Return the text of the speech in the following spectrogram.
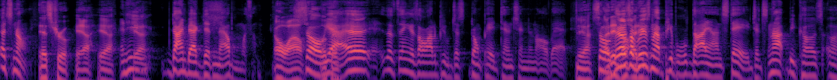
It's known. That's true. Yeah, yeah. And he, yeah. Dimebag did an album with him. Oh wow. So Okay. yeah, uh, the thing is, a lot of people just don't pay attention and all that. Yeah, So there's know- a reason that people die on stage. It's not because. Uh,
